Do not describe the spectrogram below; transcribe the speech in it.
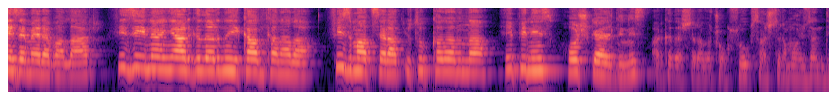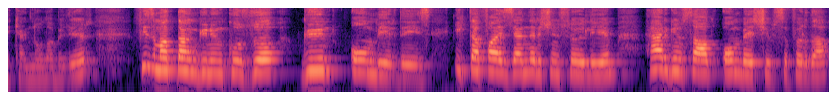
Herkese merhabalar. Fiziğin ön yargılarını yıkan kanala, Fizmat Serhat YouTube kanalına hepiniz hoş geldiniz. Arkadaşlar hava çok soğuk saçlarım o yüzden dikenli olabilir. Fizmat'tan günün kozu gün 11'deyiz. İlk defa izleyenler için söyleyeyim. Her gün saat 15.00'da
